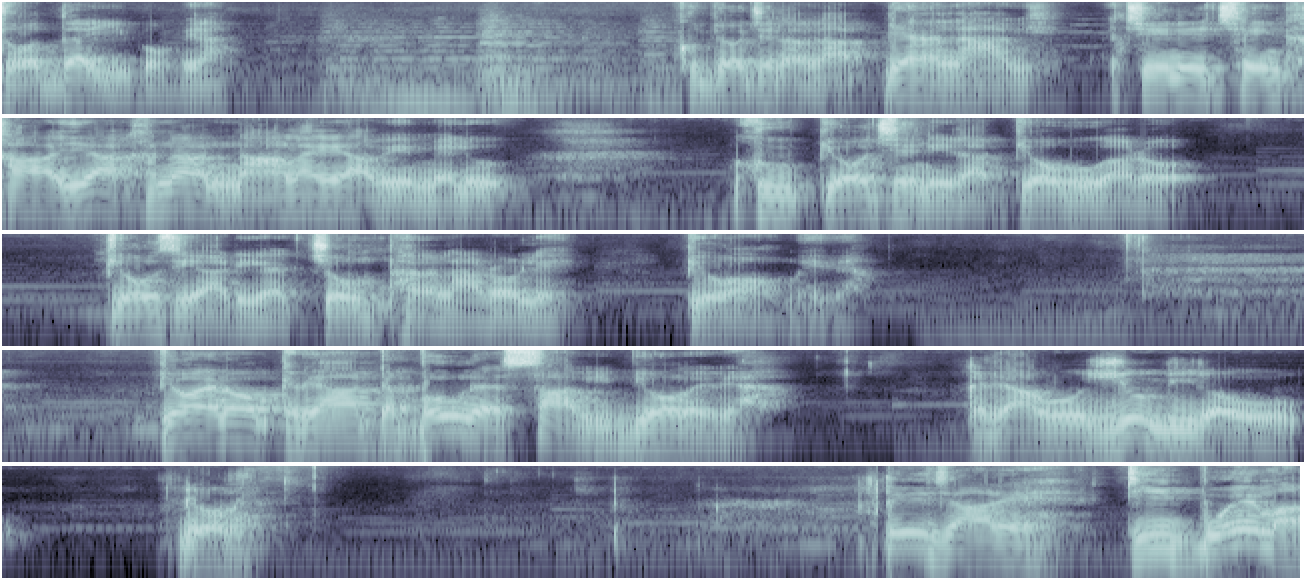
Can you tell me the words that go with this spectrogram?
ဒေါ်သက်ကြီးပေါ့ဗျာ ခုပြောချင်တာကပြန်လာပြီအချိန်လေးချိန်ခါရခဏနားလိုက်ရပြီမဲ့လို့အခုပြောချင်နေတာပြောဖို့ကတော့ပြောစရာတွေကကြုံဖန်လာတော့လေပြောအောင်ပဲဗျာပြောရင်တော့ကြပြားတပုတ်နဲ့စပြီးပြောမယ်ဗျာကြပြားကိုရွတ်ပြီးတော့ပြောမယ်တေးကြတယ်ဒီပွဲမှာ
